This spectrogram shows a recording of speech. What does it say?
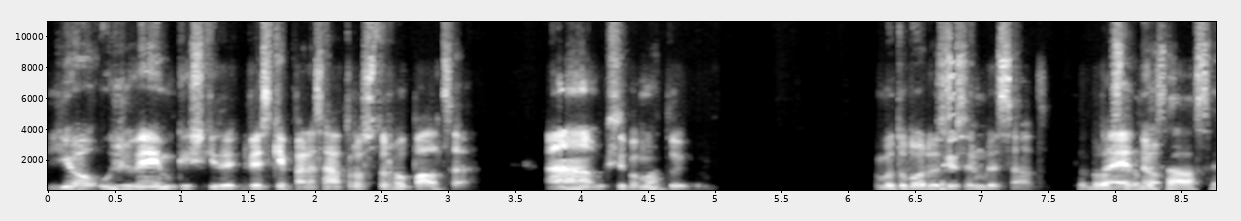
Jo, už vím, když ti 250 roztrhl palce. A, ah, už si pamatuju. Nebo to bylo 270. To bylo To je jedno. 70 asi.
